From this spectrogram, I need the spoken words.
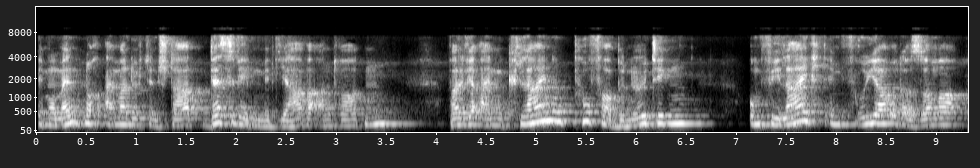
im Moment noch einmal durch den Staat deswegen mit Ja beantworten, weil wir einen kleinen Puffer benötigen, um vielleicht im Frühjahr oder Sommer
